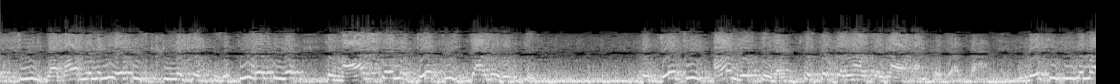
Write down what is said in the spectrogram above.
چیز بازار میں نہیں ہوتی، اس کی قیمت کیوں ہوتی ہے کہ معاشرے میں جو چیز چالو ہوتی ہے، تو جو چیز عام ہوتی ہے، اس کو کرنا کرنا آسان ہو جاتا ہے۔ نیکی چیزوں میں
